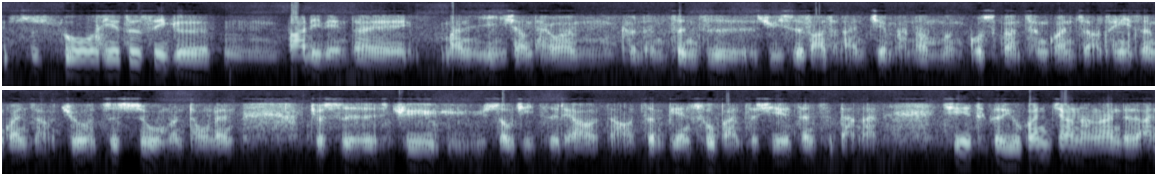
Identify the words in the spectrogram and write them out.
就是说，因为这是一个嗯，八零年代蛮影响台湾可能政治局势发展的案件嘛。那我们国史馆陈馆长陈医生馆长就指示我们同仁，就是去收集资料，然后整编出版这些政治档案。其实这个有关江南案的案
